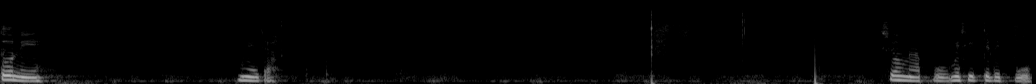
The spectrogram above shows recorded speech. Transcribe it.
ตัวนี้นี่จ้ะช่วงนาปลูกไม่ทิพจะได้ปลูก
